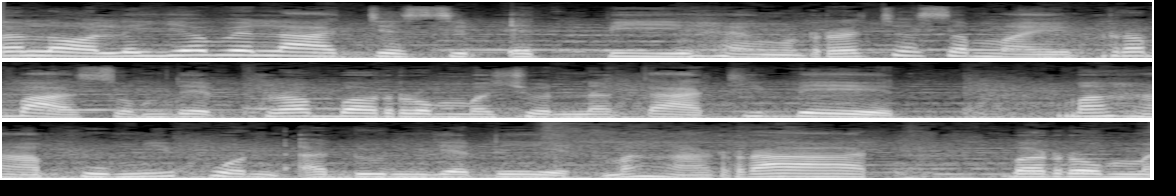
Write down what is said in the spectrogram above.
ตลอดระยะเวลา 71 ปีแห่งรัชสมัยพระบาทสมเด็จพระบรมชนกาธิเบศรมหาภูมิพลอดุลยเดชมหาราช บรม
